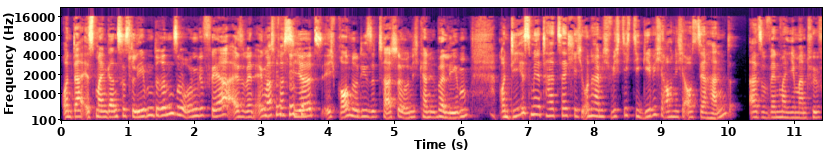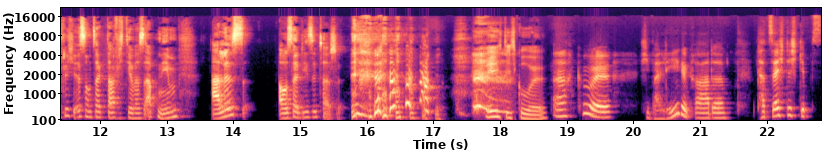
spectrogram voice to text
Und da ist mein ganzes Leben drin, so ungefähr. Also wenn irgendwas passiert, ich brauche nur diese Tasche und ich kann überleben. Und die ist mir tatsächlich unheimlich wichtig. Die gebe ich auch nicht aus der Hand. Also wenn mal jemand höflich ist und sagt, darf ich dir was abnehmen? Alles außer diese Tasche. Richtig cool. Ach, cool. Ich überlege gerade. Tatsächlich gibt's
